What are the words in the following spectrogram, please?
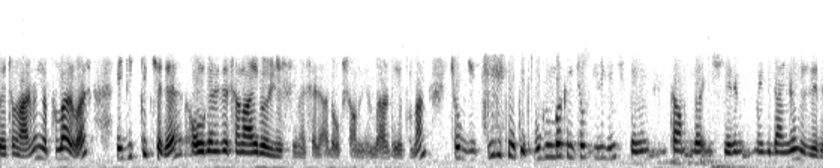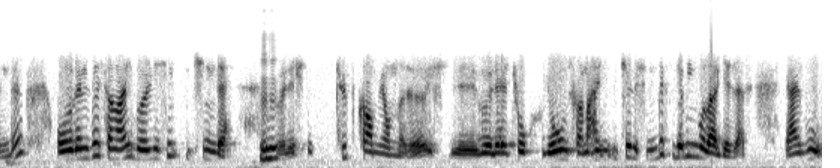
betonarme yapılar var. Ve gittikçe de organize sanayi bölgesi mesela 90'lı yıllarda yapılan çok ciddi bir tehdit. Bugün bakın çok ilginç benim tam da iş yerime giden yol üzerinde organize sanayi bölgesinin içinde hı hı. böyle işte tüp kamyonları işte böyle çok yoğun sanayi içerisinde flamingolar gezer. Yani bu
